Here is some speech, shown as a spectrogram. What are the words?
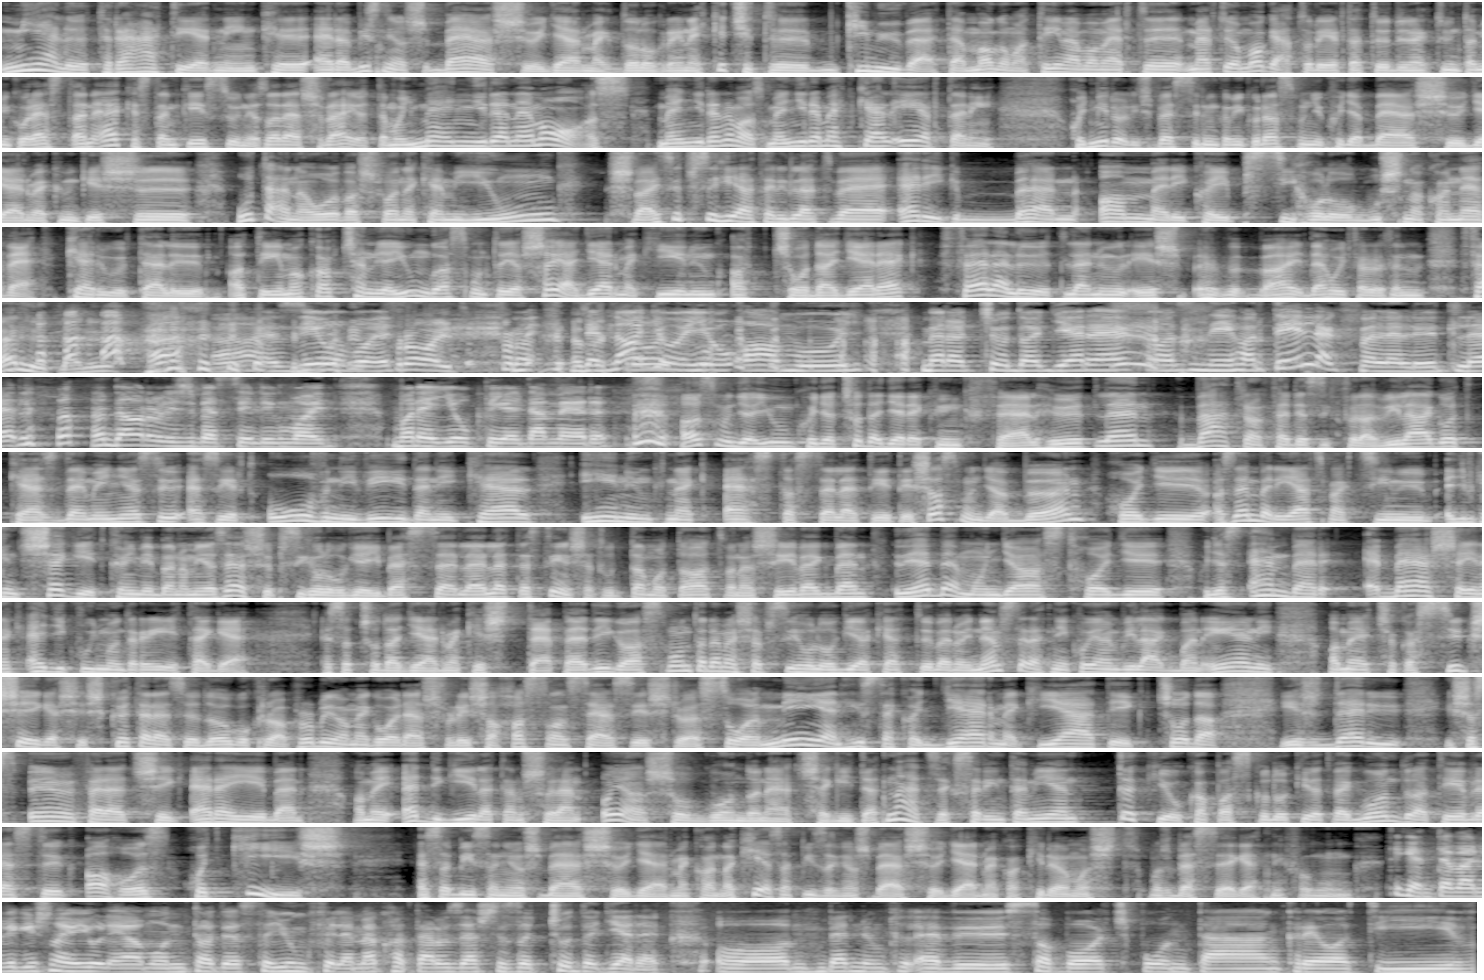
Mielőtt rátérnénk erre a bizonyos belső gyermek dologra, én egy kicsit kiműveltem magam a témába, mert, mert olyan magától értetődőnek tűnt, amikor ezt elkezdtem készülni az adásra, rájöttem, hogy mennyire nem az, mennyire nem az, mennyire meg kell érteni, hogy miről is beszélünk, amikor azt mondjuk, hogy a belső gyermekünk, és uh, utána olvasva nekem Jung, svájci pszichiáter, illetve Erik Bern, amerikai pszichológusnak a neve került elő a téma kapcsán. Ugye Jung azt mondta, hogy a saját gyermekjénünk a csoda gyerek, felelőtlenül és, vaj, de hogy felelőtlenül, felhőtlenül. ez jó volt. Freud, Freud, de, de nagyon Freud jó amúgy, mert a csoda gyerek az néha tényleg felelőtlen, de arról is beszélünk majd. Van egy jó példám erre. Azt mondja Jung, hogy a csoda gyerekünk felhőtlen, bátran fedezik fel a világot, kezdeményező, ezért óvni, védeni kell énünknek ezt a szeletét. És azt mondja Burn, hogy az Emberi Játszmák című egyébként segédkönyvében, ami az első pszichológiai bestseller lett, ezt én sem tudtam ott a 60-as években, ő ebben mondja azt, hogy, hogy az ember belsejének egyik úgymond rétege ez a csoda gyermek, és te pedig azt mondtad a Mese Pszichológia 2-ben, hogy nem szeretnék olyan világban élni, amely csak a szükséges és kötelező dolgokról, a probléma megoldásról és a haszonszerzésről szól. Mélyen hiszek a gyermek játék, csoda és derű és az önfeledtség erejében, amely eddig életem során olyan sok gondon át segített. Na hát ezek szerintem ilyen tök jó kapaszkodók, illetve gondolatébresztők ahhoz, hogy ki is ez a bizonyos belső gyermek annak. Ki ez a bizonyos belső gyermek, akiről most, most beszélgetni fogunk? Igen, te már végig is nagyon jól elmondtad ezt a Jungféle meghatározást, ez a csoda gyerek, a bennünk levő szabad, spontán, kreatív,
